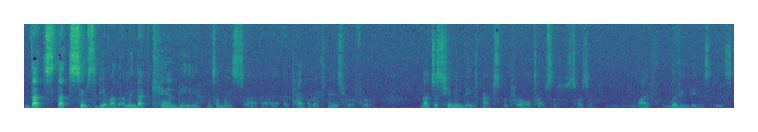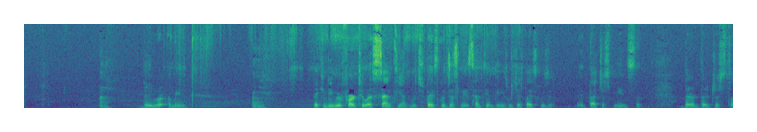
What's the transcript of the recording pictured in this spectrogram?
That's that seems to be about. I mean, that can be in some ways uh, a, a, type of an experience for for not just human beings, perhaps, but for all types of sorts of life, living beings at least. they were. I mean. They can be referred to as sentient, which basically just means sentient beings, which is basically just that just means that they're they're just uh,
